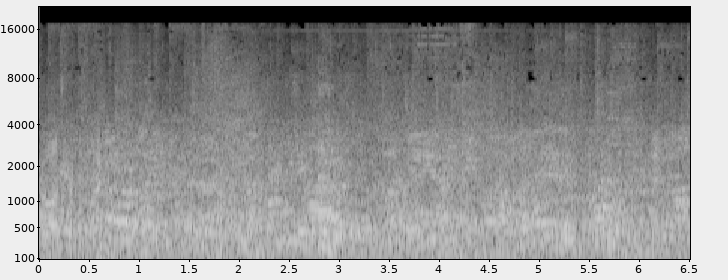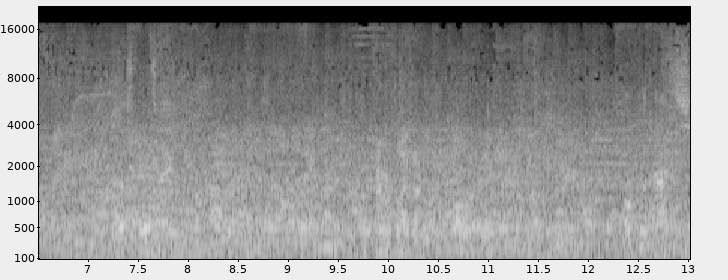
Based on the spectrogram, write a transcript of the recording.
Oh, it's for the flag. That's full tank. Remember flag on. Oh, but that's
